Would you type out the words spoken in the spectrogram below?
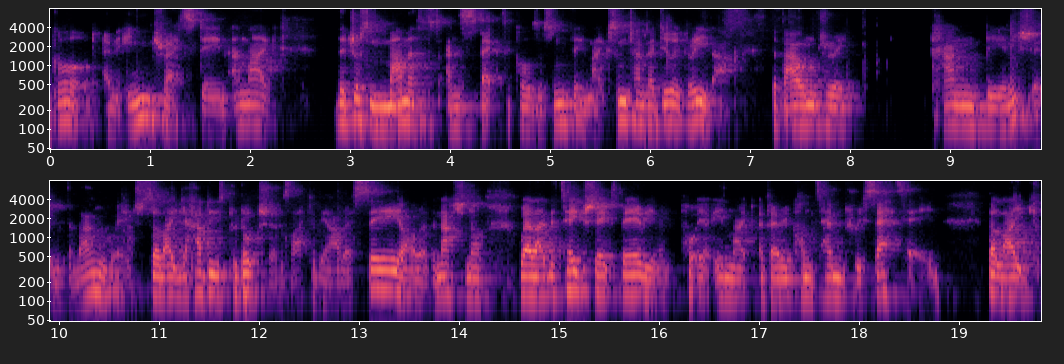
good and interesting and like they're just mammoths and spectacles or something. Like sometimes I do agree that the boundary can be an issue with the language. So like you have these productions like at the RSC or at the National where like they take Shakespearean and put it in like a very contemporary setting. But like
